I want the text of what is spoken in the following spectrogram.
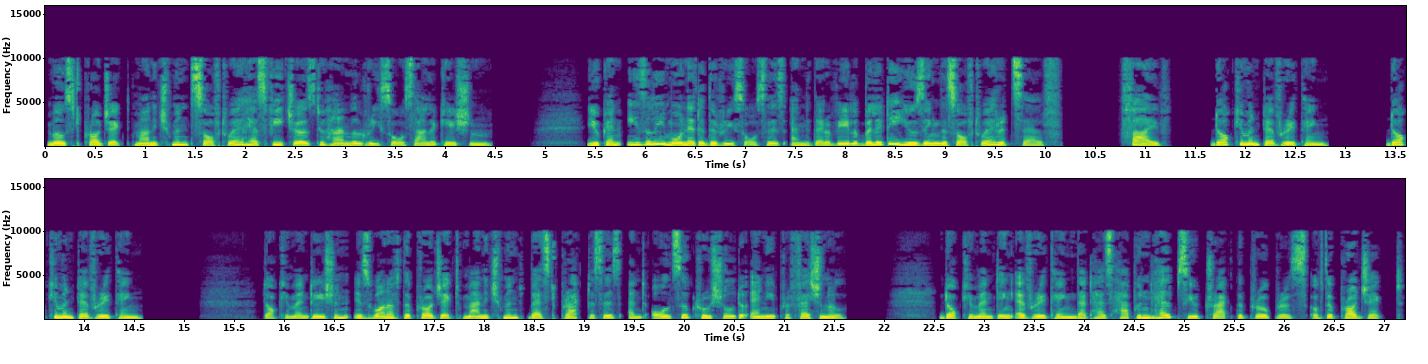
most project management software has features to handle resource allocation. You can easily monitor the resources and their availability using the software itself. 5. Document everything. Document everything. Documentation is one of the project management best practices and also crucial to any professional. Documenting everything that has happened helps you track the progress of the project.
